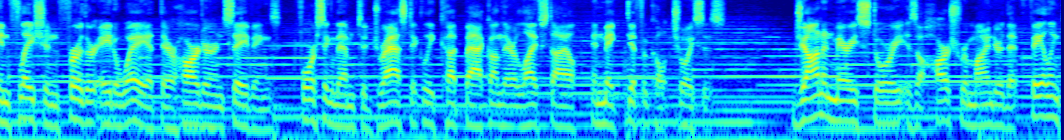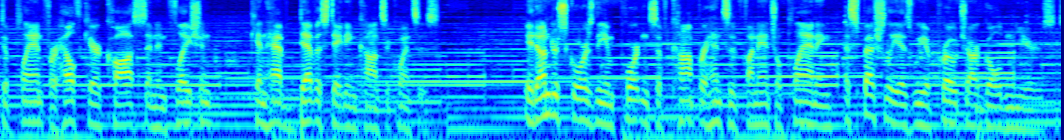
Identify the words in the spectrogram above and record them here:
Inflation further ate away at their hard-earned savings, forcing them to drastically cut back on their lifestyle and make difficult choices. John and Mary's story is a harsh reminder that failing to plan for healthcare costs and inflation can have devastating consequences. It underscores the importance of comprehensive financial planning, especially as we approach our golden years.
